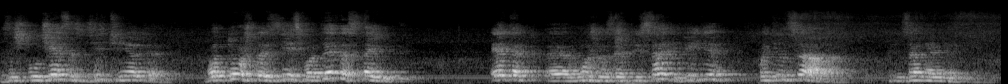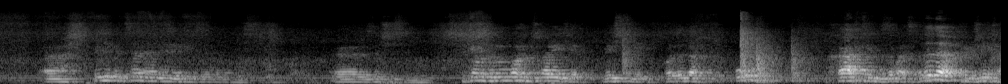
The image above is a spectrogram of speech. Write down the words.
Значит, получается здесь псиню это. Вот то, что здесь вот это стоит, это э, можно записать в виде потенциала, потенциальной энергии. Э, виде потенциальной энергии. Э, значит, таким образом мы можем, смотрите, вести вот это У, Харти называется, вот это приближение.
